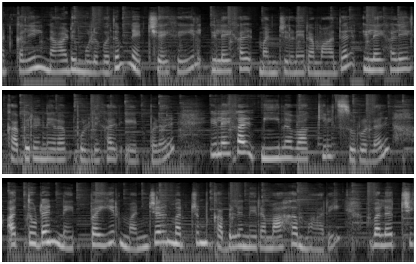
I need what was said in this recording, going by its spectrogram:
நாட்களில் நாடு முழுவதும் நெற்செய்கையில் இலைகள் மஞ்சள் நிறமாதல் இலைகளில் கபிர நிற புள்ளிகள் ஏற்படல் இலைகள் நீலவாக்கில் சுருளல் அத்துடன் நெற்பயிர் மஞ்சள் மற்றும் கபில நிறமாக மாறி வளர்ச்சி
